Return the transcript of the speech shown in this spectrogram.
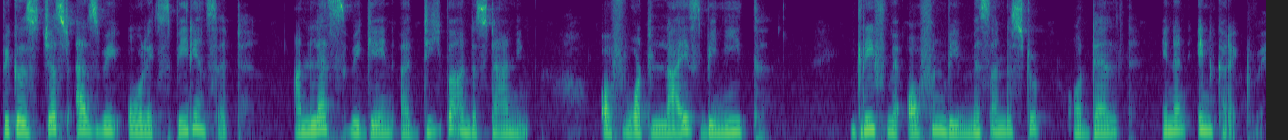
Because just as we all experience it, unless we gain a deeper understanding of what lies beneath, grief may often be misunderstood or dealt in an incorrect way.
